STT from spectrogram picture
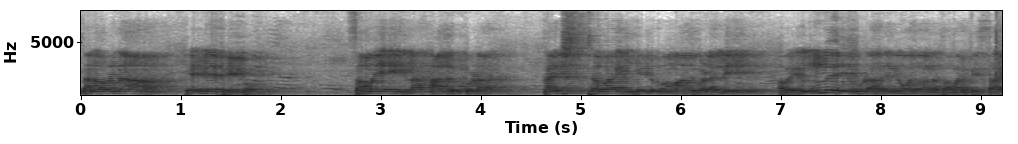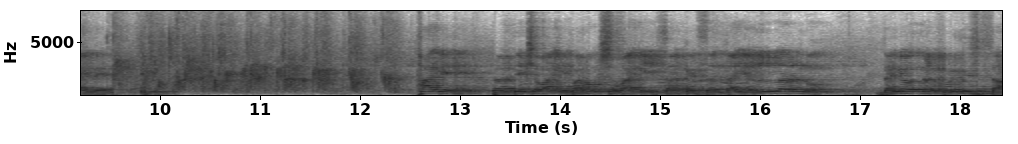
ನಾನು ಅವ್ರನ್ನ ಹೇಳಲೇಬೇಕು. ಸಮಯ ಇಲ್ಲ, ಆದರೂ ಕೂಡ ಕನಿಷ್ಠವಾಗಿ ಹೇಳುವ ಮಾತುಗಳಲ್ಲಿ ಅವರೆಲ್ಲರಿಗೂ ಕೂಡ ಧನ್ಯವಾದವನ್ನು ಸಮರ್ಪಿಸ್ತಾ ಇದೆ. ಹಾಗೆ ಪ್ರತ್ಯಕ್ಷವಾಗಿ, ಪರೋಕ್ಷವಾಗಿ ಸಹಕರಿಸಿದಂತ ಎಲ್ಲರನ್ನು ಧನ್ಯವಾದಗಳು ಗುರುತಿಸುತ್ತಾ,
